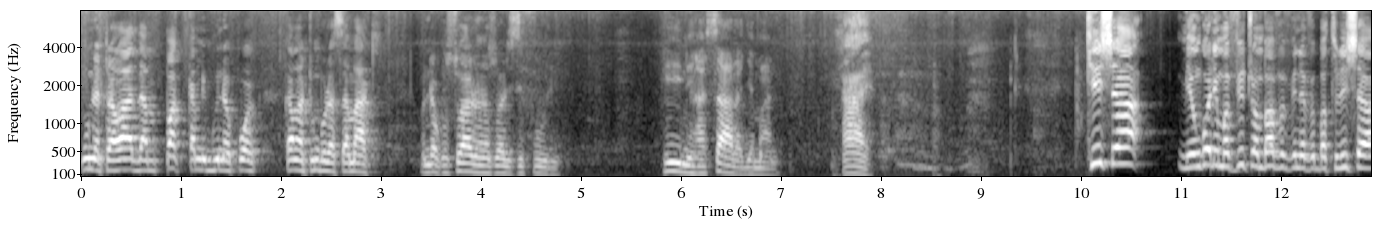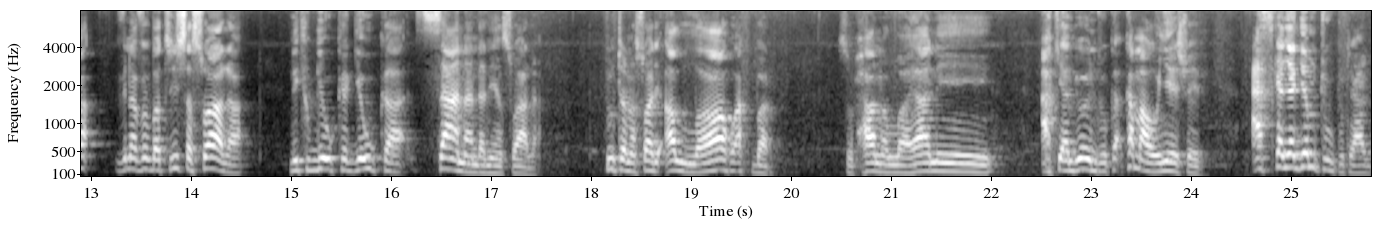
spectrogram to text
Unatawadha mpaka miguu inakuwa kama tumbo la samaki. Unaenda kuswali unaswali sifuri. Hii ni hasara jamani. Haya. Kisha miongoni mwa vitu ambavyo vinavyobatilisha vinavyobatilisha swala ni kugeuka geuka sana ndani ya swala. Mtu anaswali allahu akbar subhanallah yani akiambiwa ndio kama aonyeshwe hivi. Asikanyage mtu huku tayari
